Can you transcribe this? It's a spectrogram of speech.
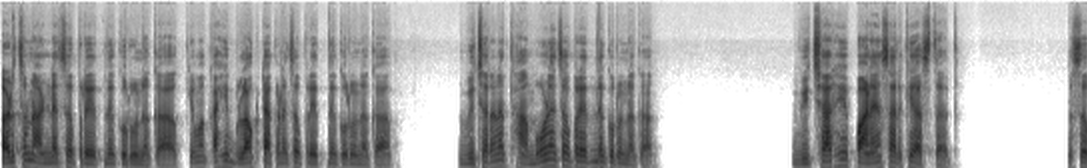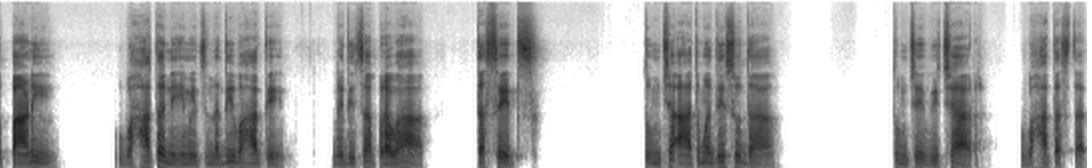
अडचण आणण्याचा प्रयत्न करू नका किंवा काही ब्लॉक टाकण्याचा प्रयत्न करू नका. विचारांना थांबवण्याचा प्रयत्न करू नका. विचार हे पाण्यासारखे असतात. जसं पाणी वाहतं नेहमीच, नदी वाहते, नदीचा प्रवाह तसेच तुमच्या आतमध्ये सुद्धा तुमचे विचार वाहत असतात.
